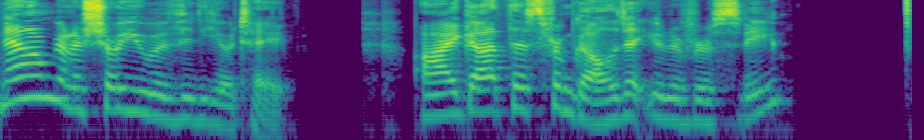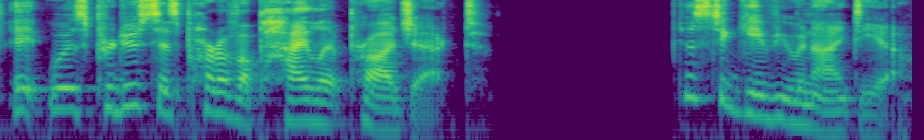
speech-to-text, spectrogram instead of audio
Now I'm going to show you a videotape. I got this from Gallaudet University. It was produced as part of a pilot project, just to give you an idea.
